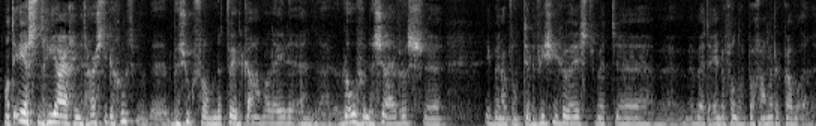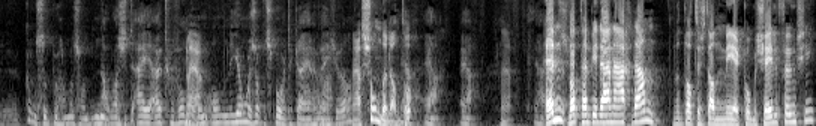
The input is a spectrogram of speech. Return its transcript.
Want de eerste drie jaar ging het hartstikke goed. Eh, Bezoek van de Tweede Kamerleden en eh, lovende cijfers. Ik ben ook op televisie geweest met, met een of ander programma. Er kwam eh, constant programma's van, nou was het ei uitgevonden Ja. om, om de jongens op het spoor te krijgen, weet je wel. Ja, zonde dan toch? Ja, ja. Ja. Ja, En dus- wat heb je daarna gedaan? Want dat is dan meer commerciële functie.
